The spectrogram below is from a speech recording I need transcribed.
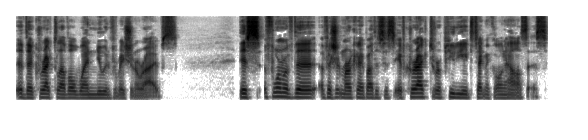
the correct level when new information arrives. This form of the efficient market hypothesis, if correct, repudiates technical analysis.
